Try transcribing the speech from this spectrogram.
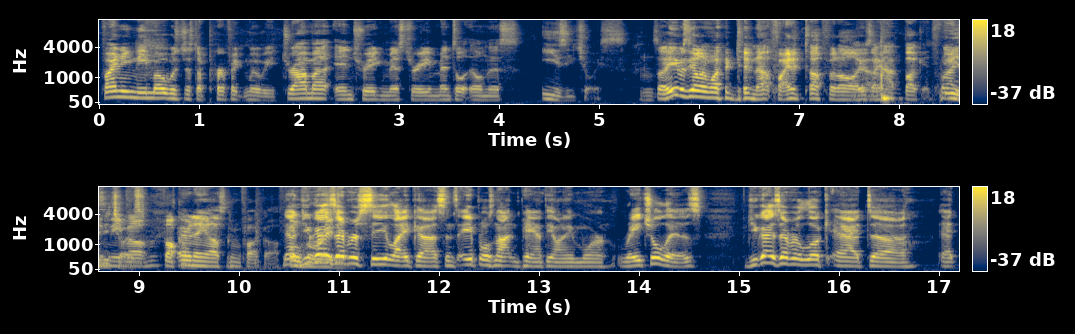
Finding Nemo was just a perfect movie. Drama, intrigue, mystery, mental illness, easy choice. So he was the only one who did not find it tough at all. He was like, ah, fuck it. Finding Easy Nemo. choice. Fuck 'em. Everything else can fuck off. Now, do you guys Overrated. ever see like uh, since April's not in Pantheon anymore, Rachel is? Do you guys ever look at uh, at at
